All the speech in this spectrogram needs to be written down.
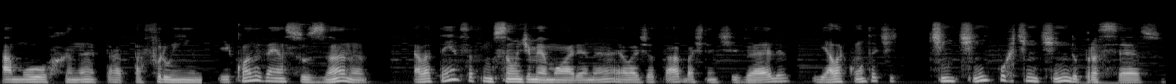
amor né, tá, tá fruindo. E quando vem a Susana, ela tem essa função de memória, né? Ela já tá bastante velha e ela conta tintim por tintim do processo.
